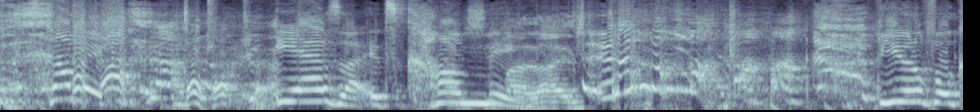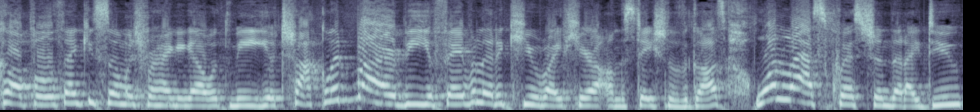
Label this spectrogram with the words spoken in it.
It's coming. Ieza, it's See coming. my life. Beautiful couple. Thank you so much for hanging out with me. Your chocolate Barbie, your favorite letter Q, right here on the Station of the Gods. One last question that I do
